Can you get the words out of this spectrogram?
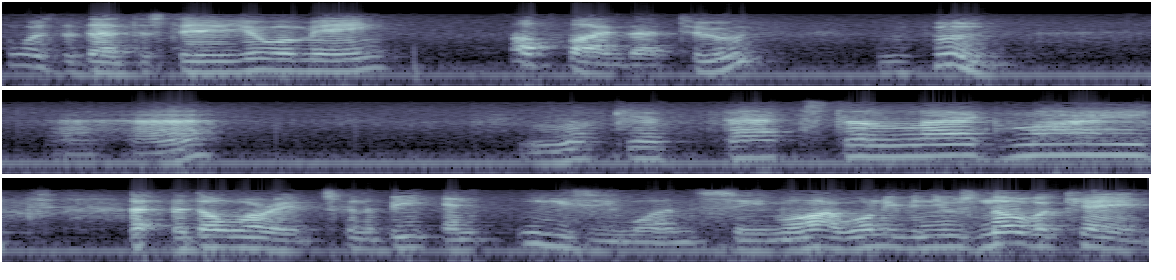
who was the dentist here, you or me? I'll find that tooth. Mm-hmm. Uh-huh. Look at that stalagmite. But, but don't worry, it's going to be an easy one, Seymour. I won't even use Novocaine.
